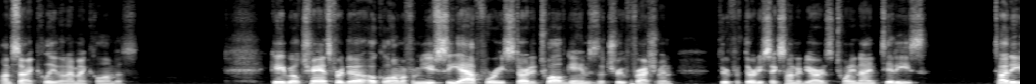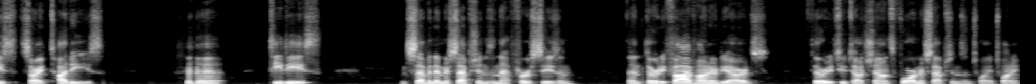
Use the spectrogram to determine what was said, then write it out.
I'm sorry, Cleveland. I meant Columbus. Gabriel transferred to Oklahoma from UCF, where he started 12 games as a true freshman, threw for 3,600 yards, 29 titties, tutties, sorry, tutties, TDs, and seven interceptions in that first season. Then 3,500 yards, 32 touchdowns, four interceptions in 2020.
